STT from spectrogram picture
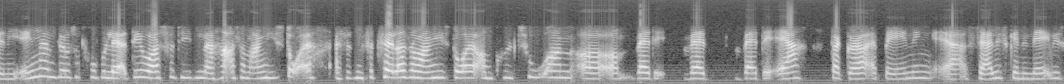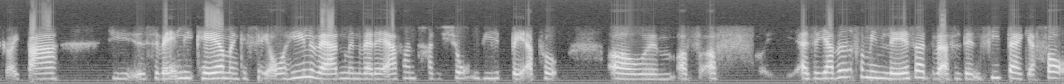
den i England blev så populær, det er jo også, fordi den har så mange historier. Altså, den fortæller så mange historier om kulturen og om, hvad det, hvad, hvad det er, der gør, at baning er særlig skandinavisk og ikke bare de sædvanlige kager, man kan se over hele verden, men hvad det er for en tradition, vi bærer på. Og, øhm, og, og altså jeg ved fra mine læsere, i hvert fald den feedback, jeg får,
